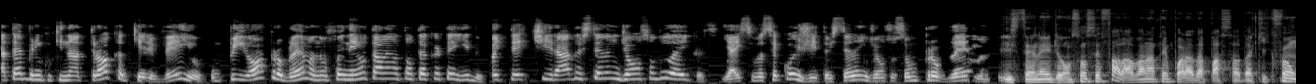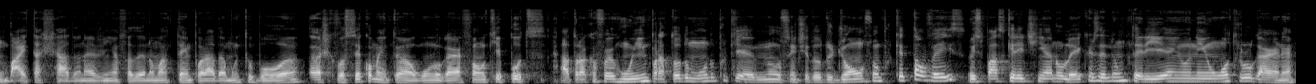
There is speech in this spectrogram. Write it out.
Até brinco que na troca que ele veio, o pior problema não foi nem o Talenton Tucker ter ido, foi ter tirado o Stanley Johnson do Lakers. E aí, se você cogita o Stanley Johnson ser um problema. Stanley Johnson, você falava na temporada passada aqui que foi um baita achado, né? Vinha fazendo uma temporada muito boa. Eu acho que você comentou em algum lugar falando que, putz, a troca foi ruim para todo mundo, porque no sentido do Johnson, porque talvez o espaço que ele tinha no Lakers ele não teria em nenhum outro lugar, né?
